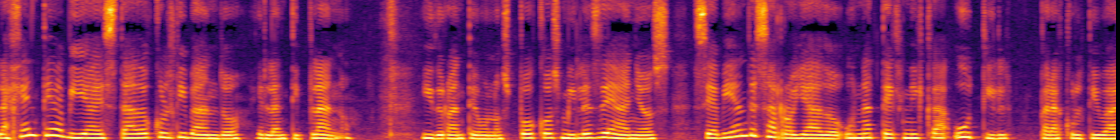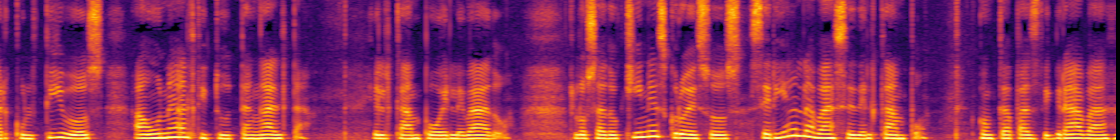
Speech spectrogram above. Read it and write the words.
la gente había estado cultivando el antiplano, y durante unos pocos miles de años se habían desarrollado una técnica útil para cultivar cultivos a una altitud tan alta el campo elevado. Los adoquines gruesos serían la base del campo, con capas de grava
